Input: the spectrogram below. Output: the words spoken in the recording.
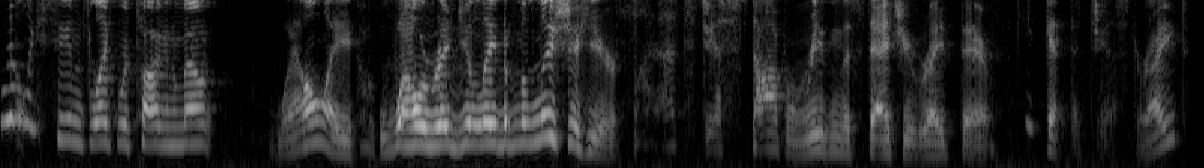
really seems like we're talking about, well, a well-regulated militia here. Let's just stop reading the statute right there. You get the gist, right?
